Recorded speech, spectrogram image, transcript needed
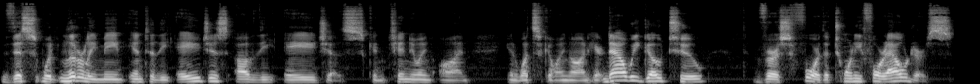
this would literally mean into the ages of the ages, continuing on in what's going on here. Now we go to verse 4, the 24 elders.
